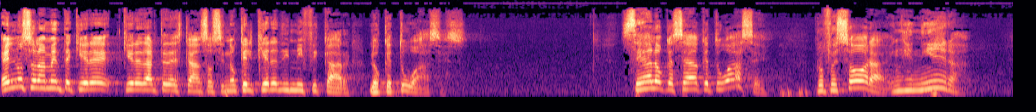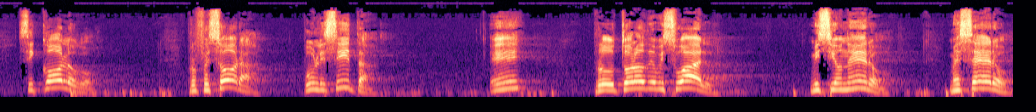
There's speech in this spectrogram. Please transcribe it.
Él no solamente quiere, quiere darte descanso, sino que Él quiere dignificar lo que tú haces. Sea lo que sea que tú haces profesora, ingeniera, psicólogo, profesora, publicita, ¿eh? productor audiovisual, misionero, mesero,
